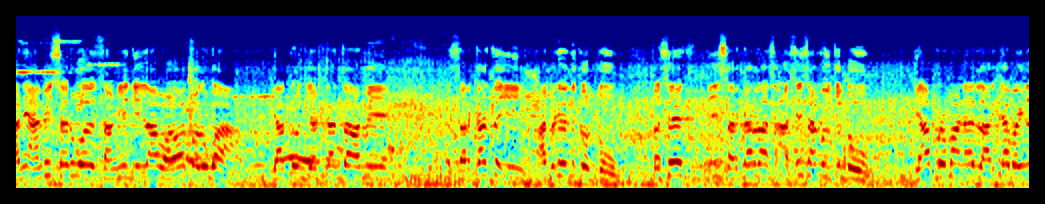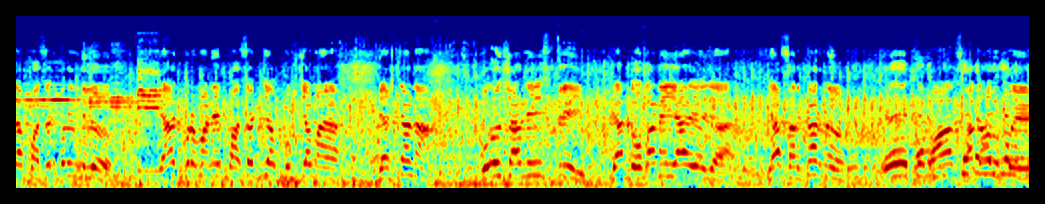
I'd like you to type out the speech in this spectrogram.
आणि आम्ही सर्व सांगली जिल्हा वाळवा तालुका यातून ज्येष्ठांचं आम्ही सरकारचंही अभिनंदन करतो. तसेच मी सरकारला असे सांगू इच्छितो ज्याप्रमाणे लाडक्या बहिणीला पासष्टपर्यंत दिलं त्याचप्रमाणे पासष्टच्या पुढच्या मा ज्येष्ठांना पुरुष आणि स्त्री या दोघांनाही या या- या सरकारनं पाच हजार रुपये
